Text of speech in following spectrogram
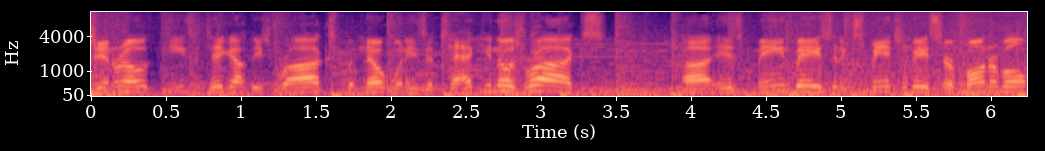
Jinro needs to take out these rocks, but note when he's attacking those rocks, uh, his main base and expansion base are vulnerable.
